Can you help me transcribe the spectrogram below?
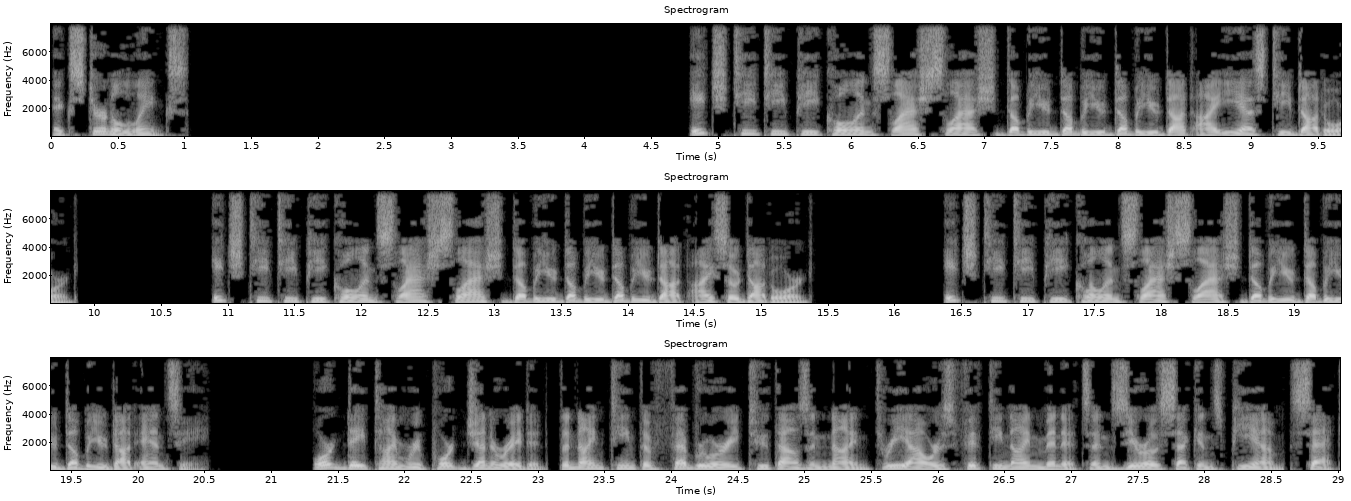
External links. Http slash slash www.iest.org http slash slash www.iso.org http www.ansi Org datetime report generated the 19th of February 2009 3 hours 59 minutes and 0 seconds PM set.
